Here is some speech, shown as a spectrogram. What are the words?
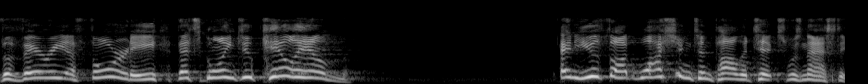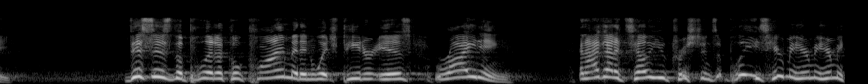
the very authority that's going to kill him. And you thought Washington politics was nasty. This is the political climate in which Peter is writing. And I got to tell you, Christians, please hear me, hear me, hear me.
